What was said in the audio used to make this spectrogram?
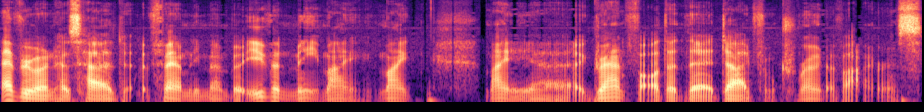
everyone has had a family member, even me. My my my uh, grandfather there died from coronavirus.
